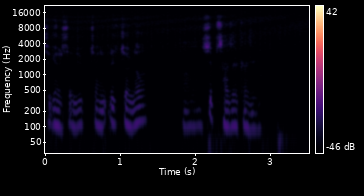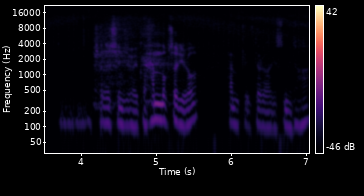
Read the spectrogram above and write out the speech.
에스겔서 6장 1절로 14절까지 찾으신 줄 알고 한 목소리로 함께 들어가겠습니다.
